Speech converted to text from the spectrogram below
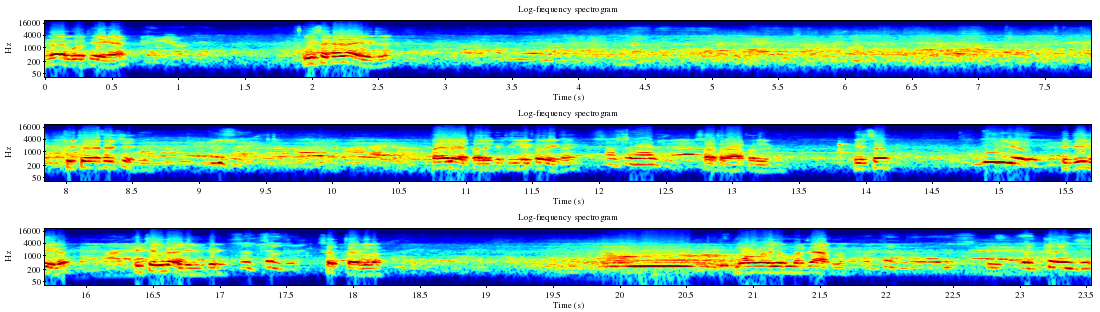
घरगुती आहे का? हिचं काय सांगितलं? किती वेळ त्याची? पहिले येताला किती लिटर आहे काय? सतरा सतरा अठरा लिटर. हिचं? दिले किती दिली का? कितीला झाली विक्री? सत्तर सत्तरला. मोबाईल नंबर द्या आपला. एक्क्याऐंशी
